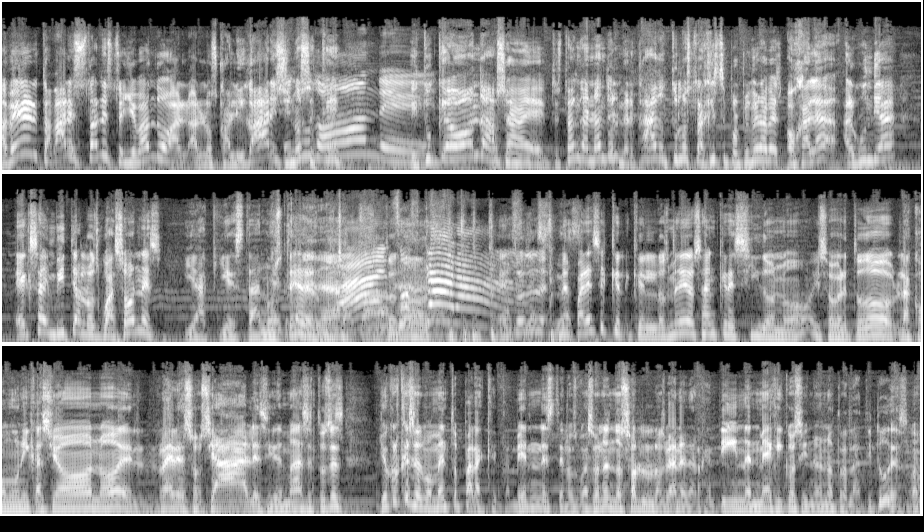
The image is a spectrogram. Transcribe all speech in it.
a ver, Tavares, están este, llevando a, a los Caligaris y, no tú sé qué. dónde? ¿Y tú qué onda? O sea, eh, te están ganando el mercado, tú los trajiste por primera vez. Ojalá algún día Exa invite a los guasones. Y aquí están ustedes, muchachos. ¡Ay, sus Entonces, caras! entonces, me parece que, que los medios han crecido, ¿no? Y sobre todo la comunicación, ¿no? De redes sociales y demás. Entonces, yo creo que es el momento para que también este, los guasones no solo los vean en Argentina, en México, sino en otras latitudes, ¿no?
